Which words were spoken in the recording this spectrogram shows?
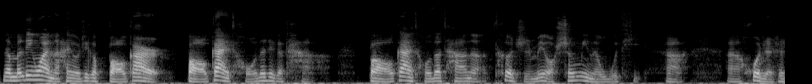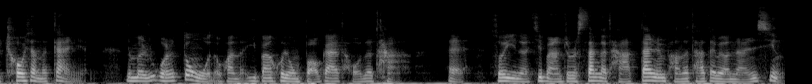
那么另外呢，还有这个宝盖儿宝盖头的这个他，宝盖头的他呢，特指没有生命的物体啊啊，或者是抽象的概念。那么如果是动物的话呢，一般会用宝盖头的他，哎，所以呢，基本上就是三个他，单人旁的他代表男性，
